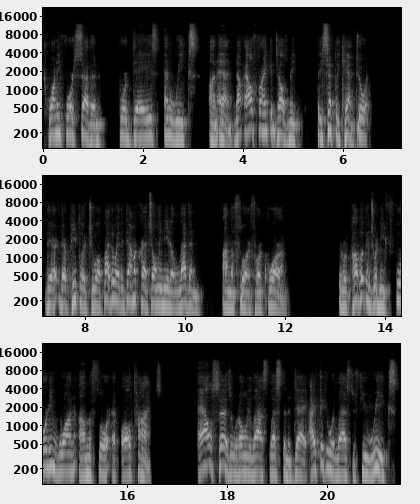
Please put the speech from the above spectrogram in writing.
24 7 for days and weeks on end. Now, Al Franken tells me they simply can't do it. Their, their people are too old. By the way, the Democrats only need 11 on the floor for a quorum. The Republicans would need 41 on the floor at all times. Al says it would only last less than a day. I think it would last a few weeks.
